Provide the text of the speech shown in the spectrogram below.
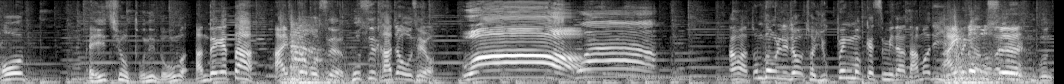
어 H 형 돈이 너무 많... 안 되겠다. I'm the boss. 보스 가져오세요. 와 와. 잠깐만 좀 더 올리죠. 저 600 먹겠습니다. 나머지 I'm 600 the 나눠가지고 분...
